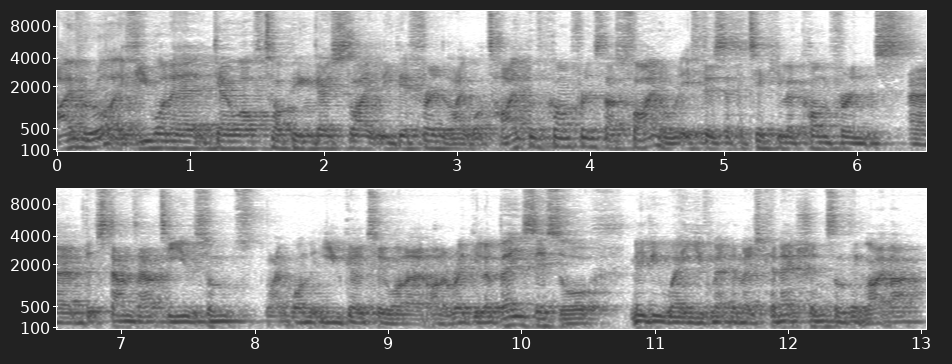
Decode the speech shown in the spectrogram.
Either or, if you want to go off topic and go slightly different, like what type of conference, that's fine. Or if there's a particular conference um, that stands out to you, some like one that you go to on a on a regular basis, or maybe where you've met the most connection, something like that.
